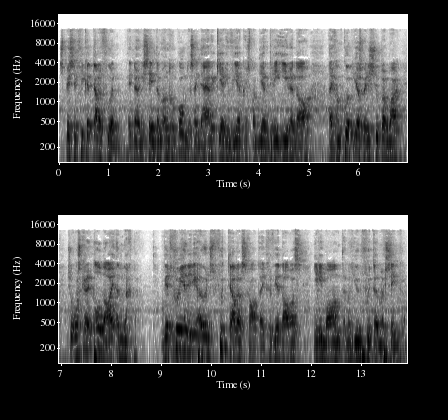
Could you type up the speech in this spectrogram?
spesifieke telefoon het nou in die sentrum ingekom. Dis sy derde keer die week. Hy spandeer 3 ure daar. Hy gaan koop eers by die supermark. So ons kry al daai inligting. Weet voorheen het die ouens voettellers gehad. Hy het geweet daar was hierdie maand 'n miljoen voete in my sentrum.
